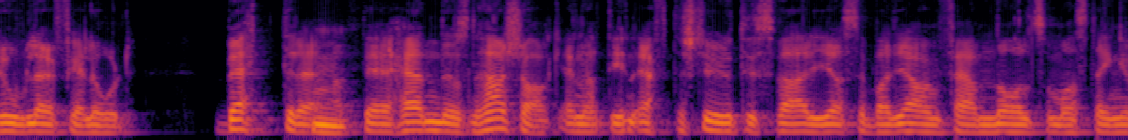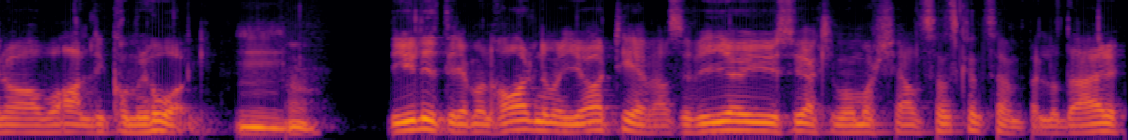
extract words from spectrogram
roligare fel ord, bättre Mm. att det händer en sån här sak än att det är en efterstudio till Sverige, Azerbajdzjan 5-0 som man stänger av och aldrig kommer ihåg. Mm. Det är ju lite det man har när man gör tv. Alltså vi gör ju så jäkla många matcher i Allsvenskan till exempel och där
